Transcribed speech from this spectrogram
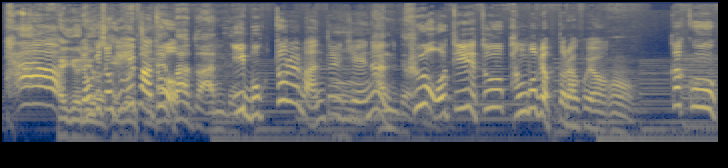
다 해결이 여기저기 해봐도 해봐도 안 돼. 이 목돈을 어, 안 만들기에는 돼. 그 어디에도 방법이 없더라고요. 어. 갖고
